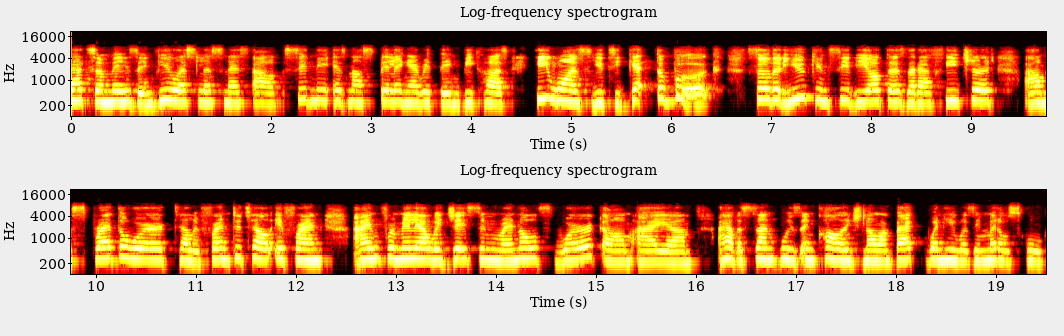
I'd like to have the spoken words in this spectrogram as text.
That's amazing. Viewers, listeners, uh, Sidney is not spilling everything because he wants you to get the book so that you can see the authors that are featured. Um, spread the word, tell a friend to tell a friend. I'm familiar with Jason Reynolds' work. Um, I, um, I have a son who is in college now. I'm back when he was in middle school.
